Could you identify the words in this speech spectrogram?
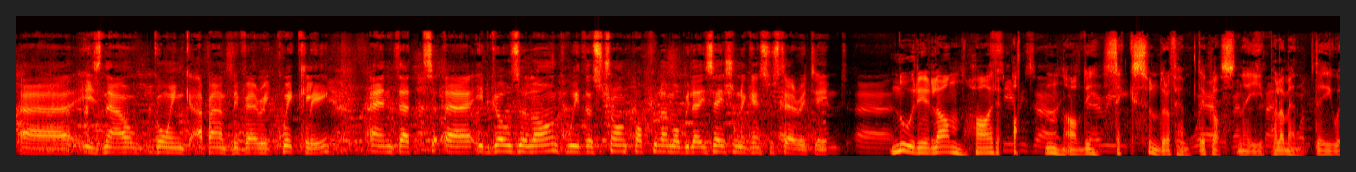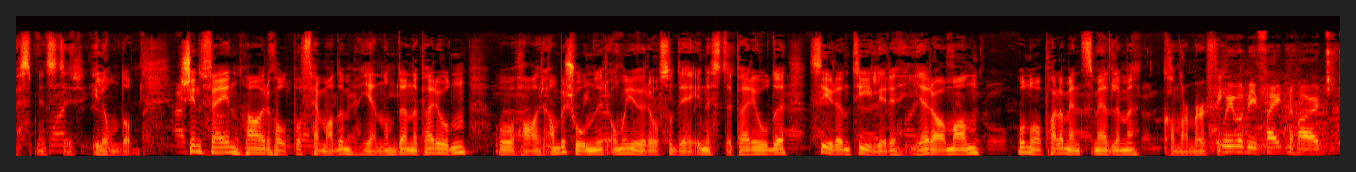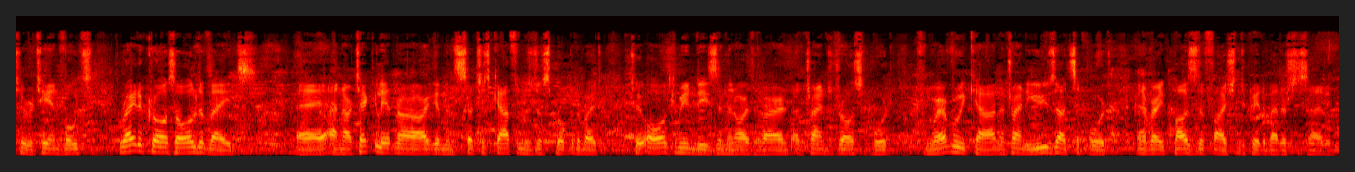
Uh, is now going apparently very quickly, and that uh, it goes along with a strong popular mobilization against austerity. Nord-Irland har 18 av de 650 plassene i parlamentet i Westminster i London. Sinn Fein har holdt på fem av dem gjennom denne perioden, og har ambisjoner om å gjøre også det i neste periode, sier den tidligere IRA-mannen og nå parlamentsmedlemmet Conor Murphy. We will be fighting hard to retain votes right across all divides uh, and articulating our arguments, such as Catherine has just spoken about, to all communities in the north of Ireland and trying to draw support from wherever we can and trying to use that support in a very positive fashion to create a better society.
